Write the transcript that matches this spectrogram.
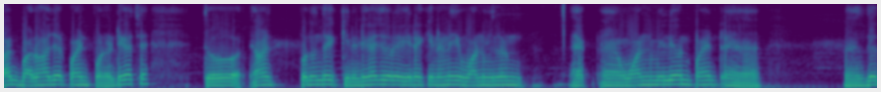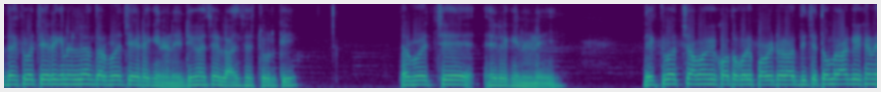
লাখ বারো হাজার পয়েন্ট পনেরো, ঠিক আছে? তো আমার প্রথম থেকে কিনে, ঠিক আছে? তাহলে এটা কিনে নিই ওয়ান মিলিয়ন এক ওয়ান মিলিয়ন পয়েন্ট দেখতে পাচ্ছি, এটা কিনে নিলাম, তারপর হচ্ছে এটা কিনে নিই, ঠিক আছে? লাইসেন্স টুর্কি তারপর হচ্ছে এটা কিনে নেই। দেখতে পাচ্ছ, আমাকে কত করে প্রফিট অর্ডার দিচ্ছে? তোমরা আগে এখানে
